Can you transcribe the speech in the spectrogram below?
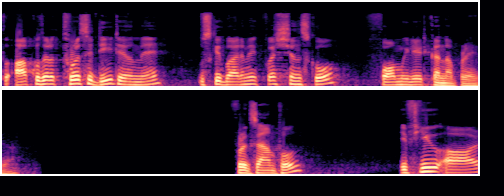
تو آپ کو ذرا تھوڑے سے ڈیٹیل میں اس کے بارے میں کوشچنس کو فارمولیٹ کرنا پڑے گا for example if you are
